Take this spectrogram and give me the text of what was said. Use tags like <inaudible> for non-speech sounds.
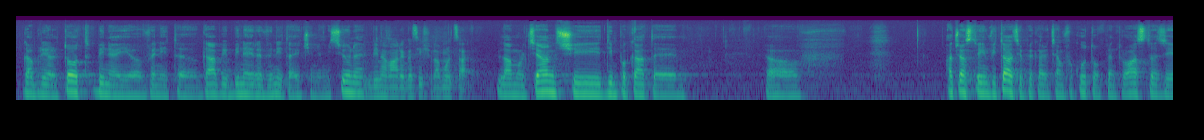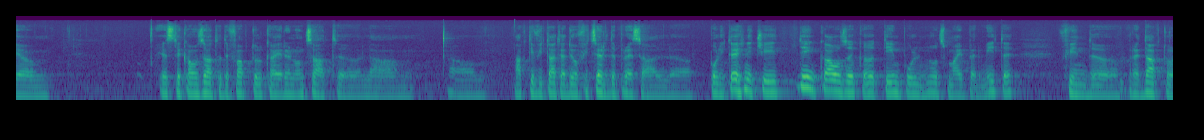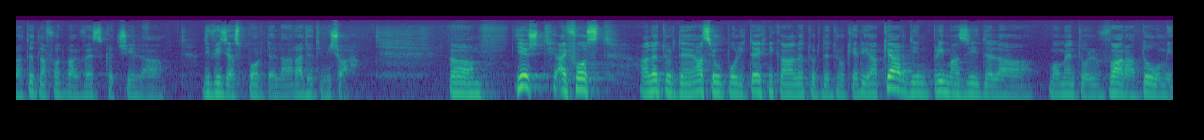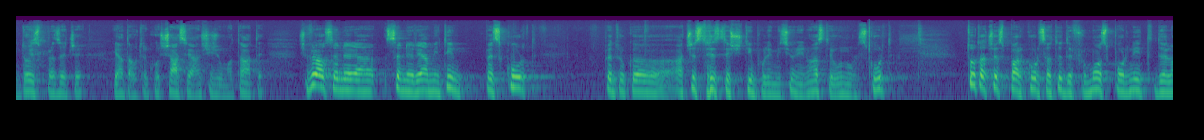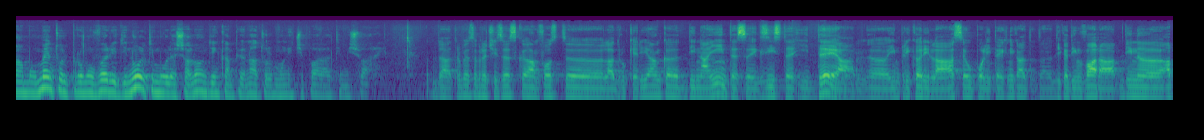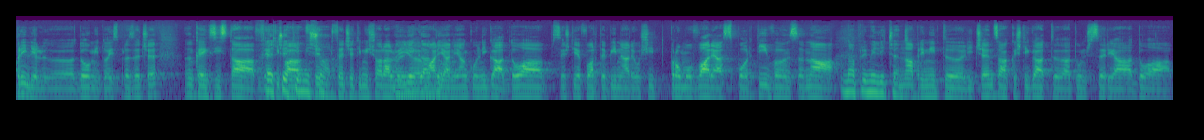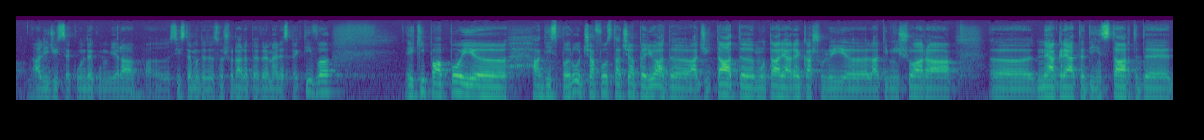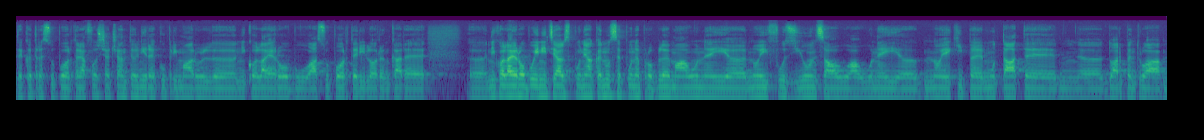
Gabriel Tot. Bine ai venit, Gabi, bine ai revenit aici în emisiune. Bine v-am regăsit și la mulți ani. La mulți ani și, din păcate, uh, această invitație pe care ți-am făcut-o pentru astăzi uh, este cauzată de faptul că ai renunțat uh, la activitatea de ofițer de presă al Politehnicii din cauza că timpul nu-ți mai permite fiind uh, redactor atât la Fotbal Vest cât și la Divizia Sport de la Radio Timișoara. Uh, ești, ai fost alături de ASEU Politehnica, alături de Drucheria, chiar din prima zi de la momentul vara 2012, iată, au trecut șase ani și jumătate, și vreau să ne, să ne reamintim pe scurt, pentru că acesta <laughs> este și timpul emisiunii noastre, unul scurt, tot acest parcurs atât de frumos, pornit de la momentul promovării din ultimul eșalon din campionatul municipal al Timișoarei. Da, trebuie să precizez că am fost uh, la Drucheria încă dinainte să existe ideea uh, implicării la ASEU Politehnica, adică din vara, din uh, aprilie 2012, încă exista FC echipa Timișoara. FC Timișoara lui Marian Iancu în Liga a doua. Se știe foarte bine, a reușit promovarea sportivă, însă n-a, n-a primit licența. N-a primit licența, a câștigat atunci seria a doua a Ligii Secunde, cum era sistemul de desfășurare pe vremea respectivă. Echipa apoi uh, a dispărut și a fost acea perioadă agitată, mutarea Recașului uh, la Timișoara, uh, neagreată din start de, de către suporteri. A fost și acea întâlnire cu primarul Nicolae Robu a suporterilor în care Nicolae Robu inițial spunea că nu se pune problema unei noi fuziuni sau a unei noi echipe mutate doar pentru a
